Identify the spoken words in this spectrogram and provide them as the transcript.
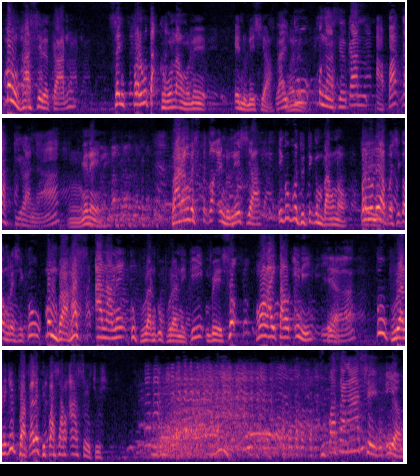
Menghasilkan sing perlu tak gawa nang ngene Indonesia. Lah itu Ngono. menghasilkan apakah kiranya Hmm, ngene. Barang wis teko Indonesia, iku kudu dikembangno. Perlune apa sih kongres iku membahas anane kuburan-kuburan iki besok mulai tahun ini Iya. Kuburan iki bakal dipasang AC, Jus. dipasang AC? Iya.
